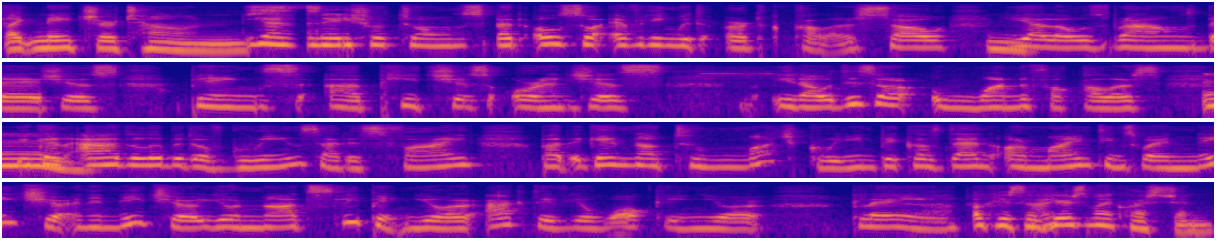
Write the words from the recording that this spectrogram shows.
like nature tones. Yeah, natural tones, but also everything with earth colors. So Mm. yellows, browns, beiges, pinks, uh, peaches, oranges. You know, these are wonderful colors. You can Mm. add a little bit of greens, that is fine. But again, not too much green because then our mind thinks we're in nature. And in nature, you're not sleeping, you're active, you're walking, you're playing. Okay, so right? here's my question.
